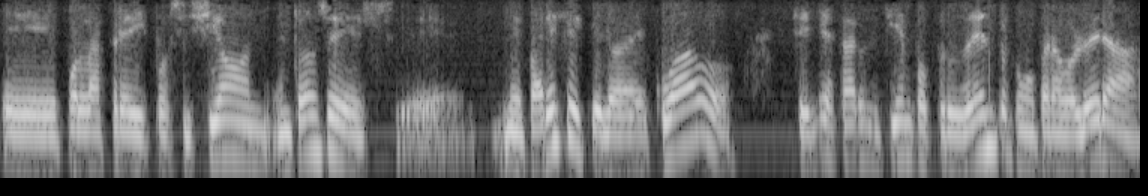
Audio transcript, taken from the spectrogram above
eh, por la predisposición. Entonces, eh, me parece que lo adecuado sería estar un tiempo prudente como para volver a,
